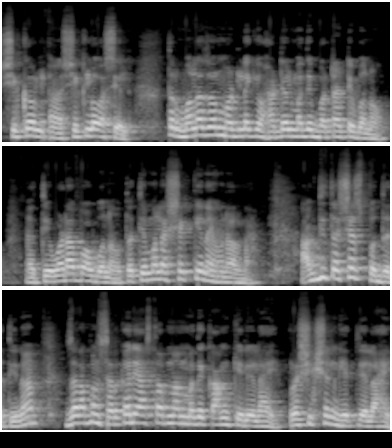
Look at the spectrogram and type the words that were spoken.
शिकव शिकलो असेल तर मला जाऊन म्हटलं की हॉटेलमध्ये बटाटे बनव ते वडापाव बनव तर ते मला शक्य नाही होणार ना अगदी तशाच पद्धतीनं जर आपण सरकारी आस्थापनांमध्ये काम केलेलं आहे प्रशिक्षण घेतलेलं आहे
